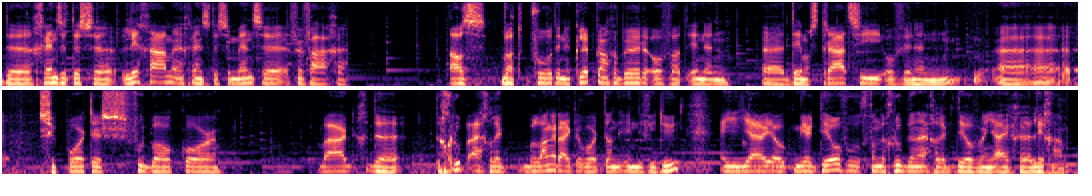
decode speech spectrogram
de grenzen tussen lichamen en grenzen tussen mensen vervagen. Als wat bijvoorbeeld in een club kan gebeuren of wat in een uh, demonstratie of in een uh, supporters voetbalkoor waar de, de groep eigenlijk belangrijker wordt dan de individu. En je jij ook meer deel voelt van de groep dan eigenlijk deel van je eigen lichaam.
